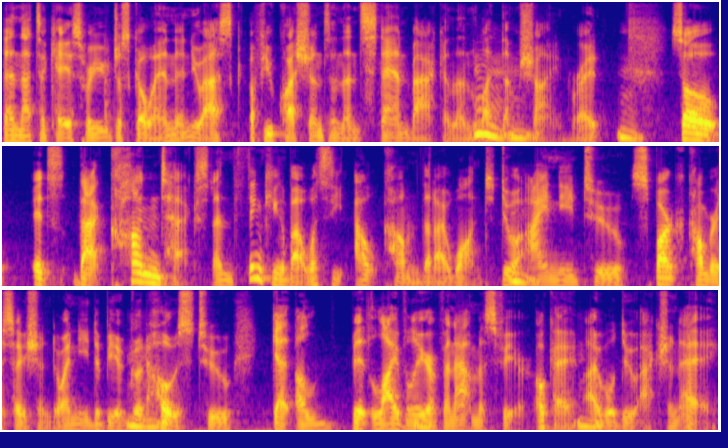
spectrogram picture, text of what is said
Then that's a case where you just go in and you ask a few questions and then stand back and then let them mm. shine, right? Mm. So it's that context and thinking about what's the outcome that I want. Do hmm. I need to spark conversation? Do I need to be a good hmm. host to get a bit livelier hmm. of an atmosphere? Okay, I will do action A.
